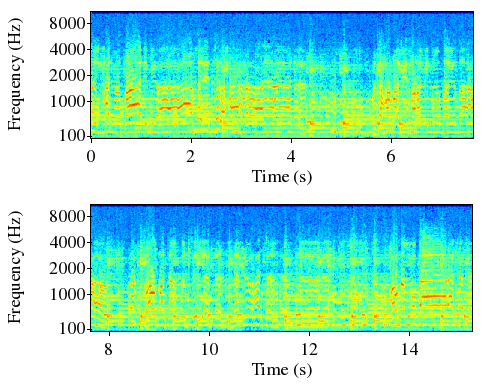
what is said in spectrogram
نجح المطالب وآصل الترحال وتحرى في حرم المبيضاء روضة قدسية مملوءة أبدالا أرضا مباركة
